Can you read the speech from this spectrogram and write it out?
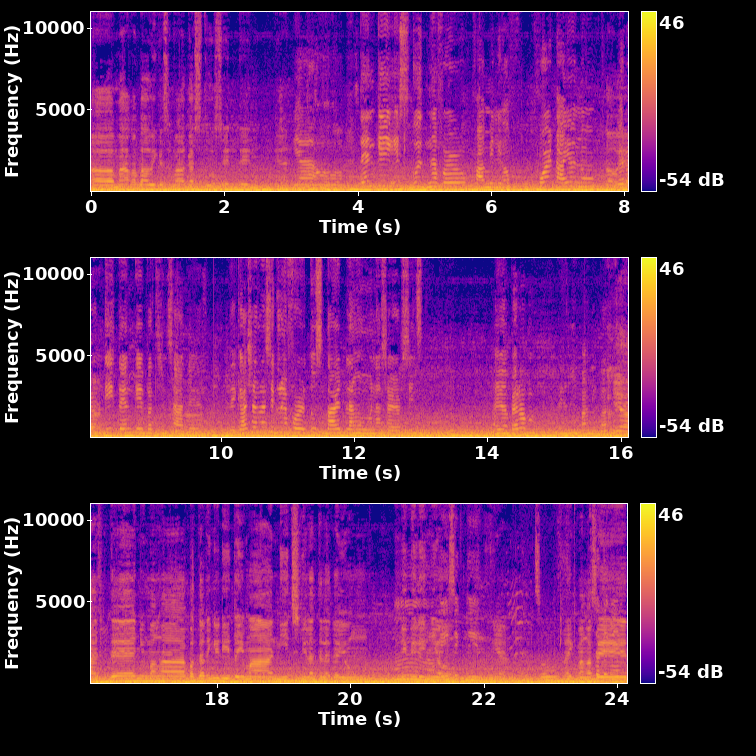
ah, makakabawi ka sa mga gastusin din. Yan. Yeah, oo. 10k is good na for family of 4 tayo, no? Oh, Pero yeah. hindi 10k ba sa atin? Hindi, kasya na siguro for to start lang muna, sir. Since, ayun, pero, ayun, paano ba? Yeah, then yung mga pagdating nyo dito, yung mga needs nyo lang talaga yung bibilin Mm, nyo. basic needs. Yeah. So, Like mga Sa bed,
